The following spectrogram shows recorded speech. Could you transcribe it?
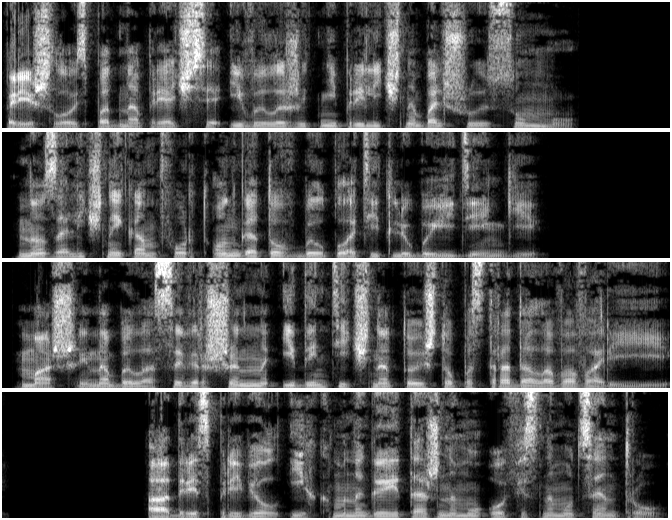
Пришлось поднапрячься и выложить неприлично большую сумму, но за личный комфорт он готов был платить любые деньги. Машина была совершенно идентична той, что пострадала в аварии. Адрес привел их к многоэтажному офисному центру.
